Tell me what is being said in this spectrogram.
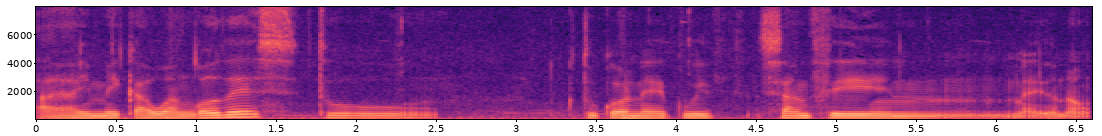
I make a one goddess to to connect with something I don't know.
